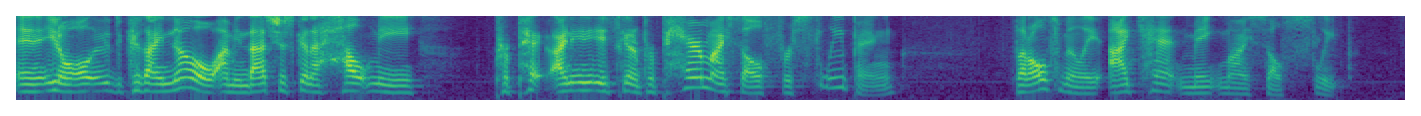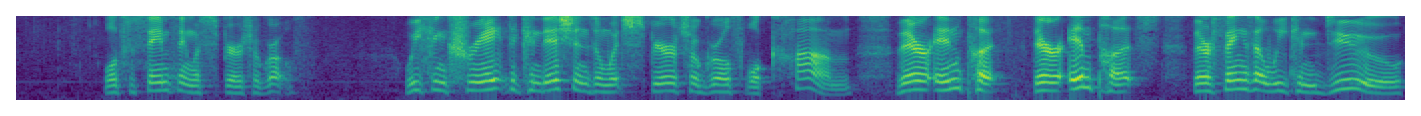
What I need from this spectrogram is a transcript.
and, you know, because I know, I mean, that's just going to help me prepare, I mean, it's going to prepare myself for sleeping, but ultimately I can't make myself sleep. Well, it's the same thing with spiritual growth. We can create the conditions in which spiritual growth will come. Their input there are inputs, there are things that we can do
